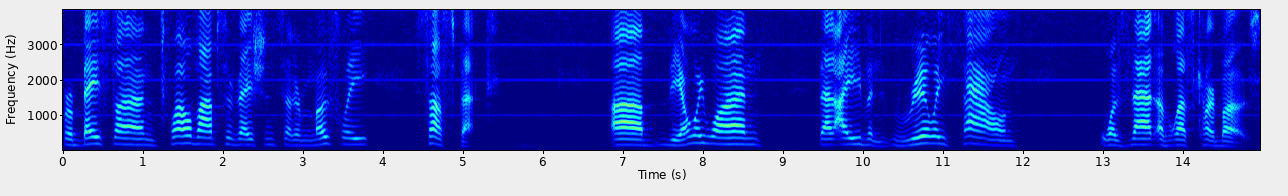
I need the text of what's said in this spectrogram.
were based on 12 observations that are mostly suspect. Uh, the only one that I even really found was that of Lescarbault's.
